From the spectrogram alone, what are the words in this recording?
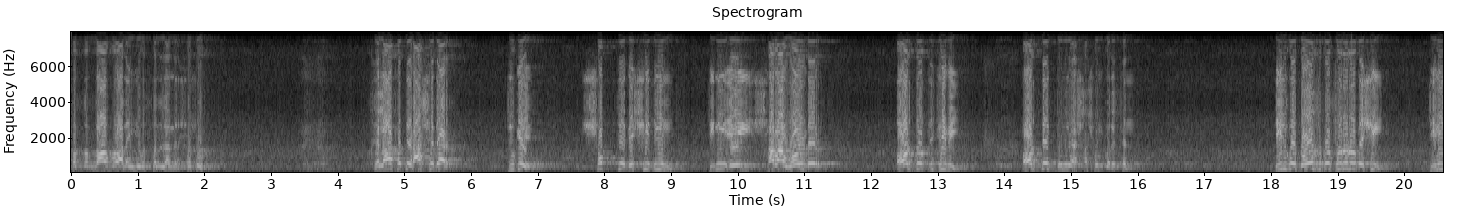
সাল্লাহ আলহি ওসাল্লামের শ্বশুর। খেলাফতে রাশেদার যুগে সবচেয়ে বেশি দিন যিনি এই সারা ওয়ার্ল্ডের অর্ধ পৃথিবী, অর্ধেক দুনিয়া শাসন করেছেন। দীর্ঘ দশ বছরেরও বেশি যিনি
